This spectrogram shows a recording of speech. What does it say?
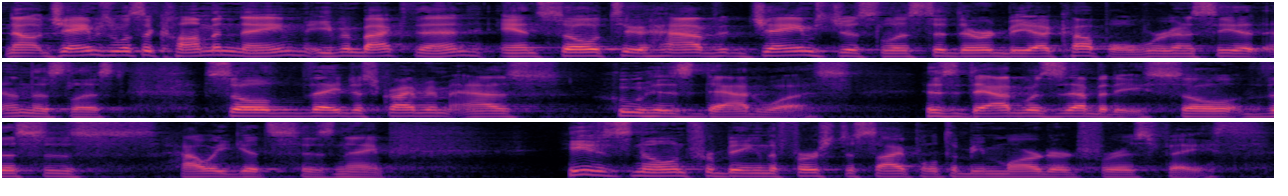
Now, James was a common name even back then. And so to have James just listed, there would be a couple. We're going to see it in this list. So they describe him as who his dad was. His dad was Zebedee. So this is how he gets his name. He's known for being the first disciple to be martyred for his faith.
